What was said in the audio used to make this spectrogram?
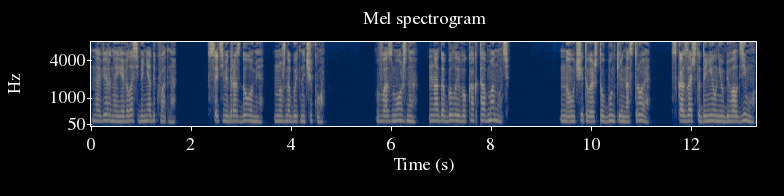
Наверное, я вела себя неадекватно. С этими Дроздовыми нужно быть начеку. Возможно, надо было его как-то обмануть. Но учитывая, что в бункере настроя, сказать, что Даниил не убивал Диму,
